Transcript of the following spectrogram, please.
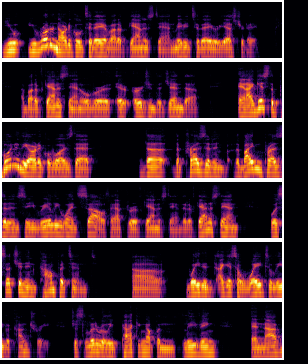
You you wrote an article today about Afghanistan, maybe today or yesterday, about Afghanistan over urgent agenda. And I guess the point of the article was that the the president, the Biden presidency, really went south after Afghanistan. That Afghanistan was such an incompetent uh, way to, I guess, a way to leave a country, just literally packing up and leaving, and not,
